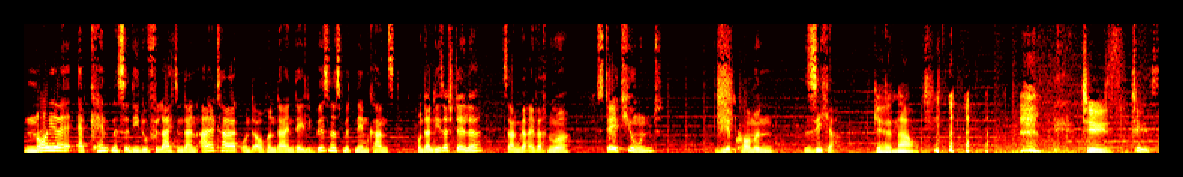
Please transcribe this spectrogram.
neue Erkenntnisse, die du vielleicht in deinen Alltag und auch in dein Daily Business mitnehmen kannst. Und an dieser Stelle sagen wir einfach nur, stay tuned wir kommen sicher. Genau. Tschüss. Tschüss.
